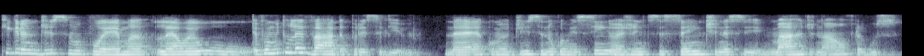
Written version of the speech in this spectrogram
Que grandíssimo poema, Léo. Eu, eu fui muito levada por esse livro, né? Como eu disse no comecinho, a gente se sente nesse mar de náufragos.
